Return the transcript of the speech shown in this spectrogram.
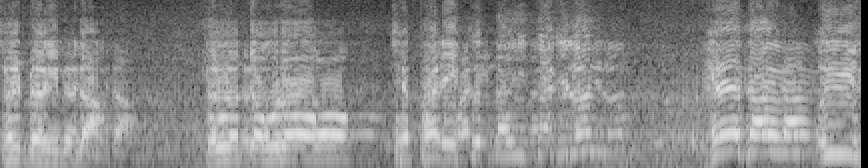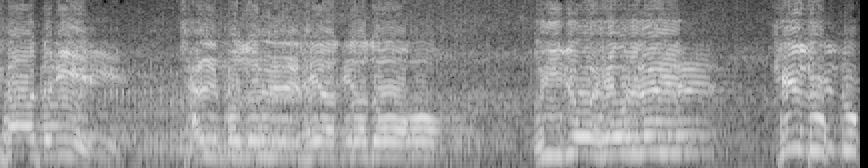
설명입니다. 결론적으로 재판이 끝나기까지는 해당 의사들이 잘못을 해왔어도 의료 행위를 계속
